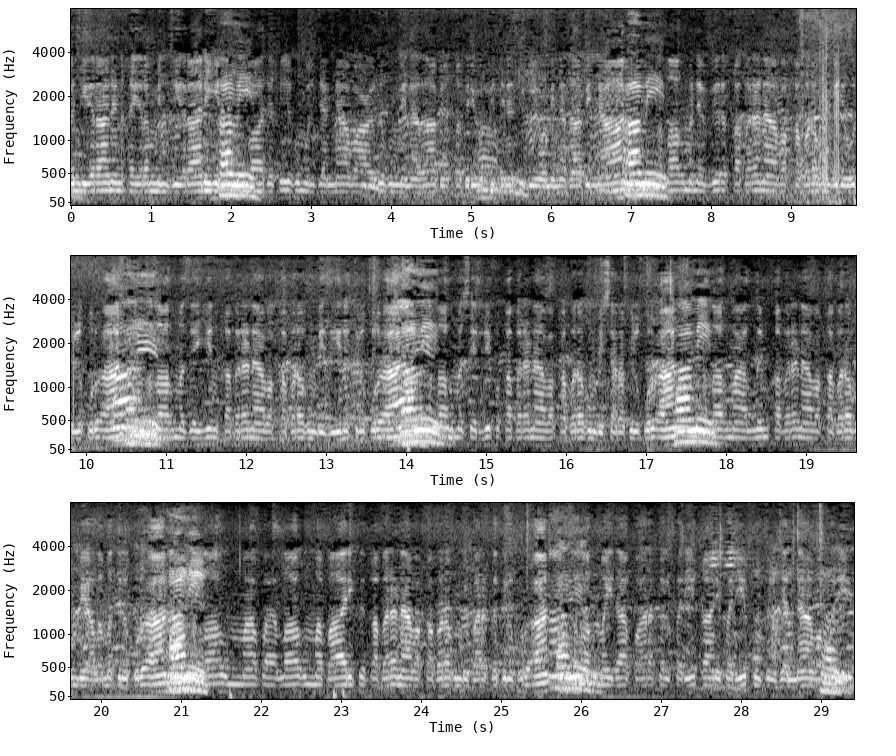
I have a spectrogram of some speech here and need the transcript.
وجيرانا خيرا من جيرانهم. آمين. وادخلهم الجنة وأعذهم من عذاب القبر وفتنته ومن عذاب النار. آمين. اللهم نور قبرنا وقبرهم بنور القرآن. اللهم زين قبرنا وقبرهم بزينة القرآن. اللهم شرف قبرنا وقبرهم بشرف القرآن. اللهم علم قبرنا وقبرهم بعظمة القرآن. اللهم اللهم بارك قبرنا وقبرهم ببركة القرآن. اللهم إذا فارق الفريقان فريق في الجنة وفريق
